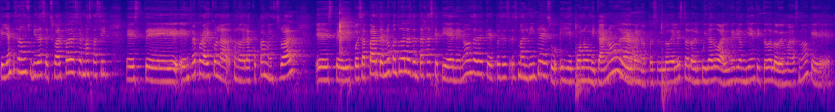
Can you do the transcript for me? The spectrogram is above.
que ya empezaron su vida sexual puede ser más fácil este, entrar por ahí con, la, con lo de la copa menstrual. Este, y pues aparte, ¿no? Con todas las ventajas que tiene, ¿no? O sea, de que pues es, más limpia y, su, y económica, ¿no? Y bueno, pues lo del esto, lo del cuidado al medio ambiente y todo lo demás, ¿no? Que,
